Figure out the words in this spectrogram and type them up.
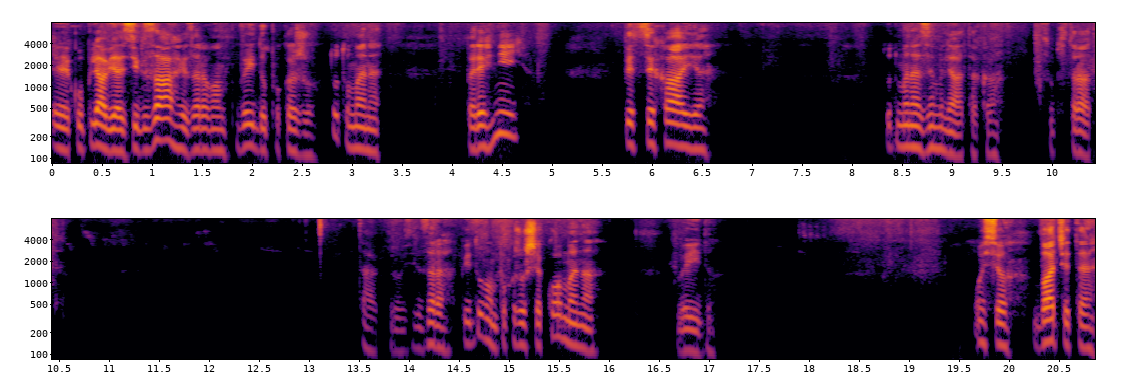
Е, Купляв я зігзаги, зараз вам вийду, покажу. Тут у мене перегній підсихає. Тут у мене земля така, субстрат. Так, друзі, зараз піду вам покажу ще комена. Вийду. Ось, бачите,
